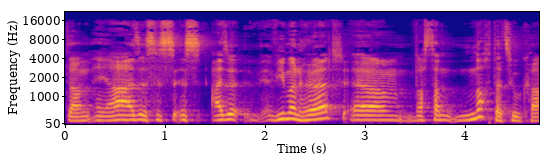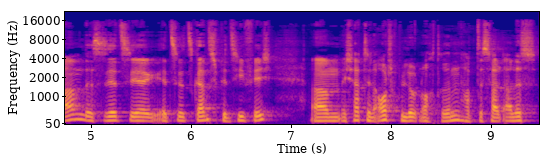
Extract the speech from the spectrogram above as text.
Dann, ja, also es ist, ist also wie man hört, ähm, was dann noch dazu kam, das ist jetzt hier, jetzt wird's ganz spezifisch. Ähm, ich hatte den Autopilot noch drin, habe das halt alles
